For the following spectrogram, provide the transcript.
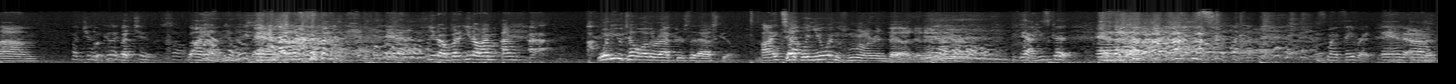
Um, But you're But- good but- too, so. I am, and, um, and you know, but you know, I'm I'm I, What do you tell other actors that ask you? I tell. Like tell when you and someone are in bed and after you're, yeah, he's good, and uh, he's my favorite. And um,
